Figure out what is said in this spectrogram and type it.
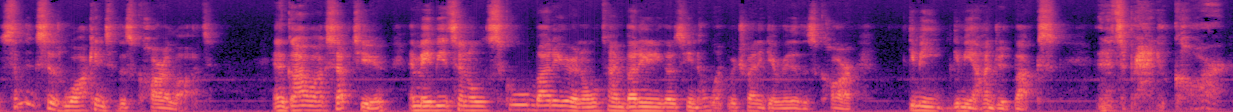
Something says walk into this car lot and a guy walks up to you, and maybe it's an old school buddy or an old time buddy, and he goes, "You know what? We're trying to get rid of this car. Give me, give me a hundred bucks." And it's a brand new car.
